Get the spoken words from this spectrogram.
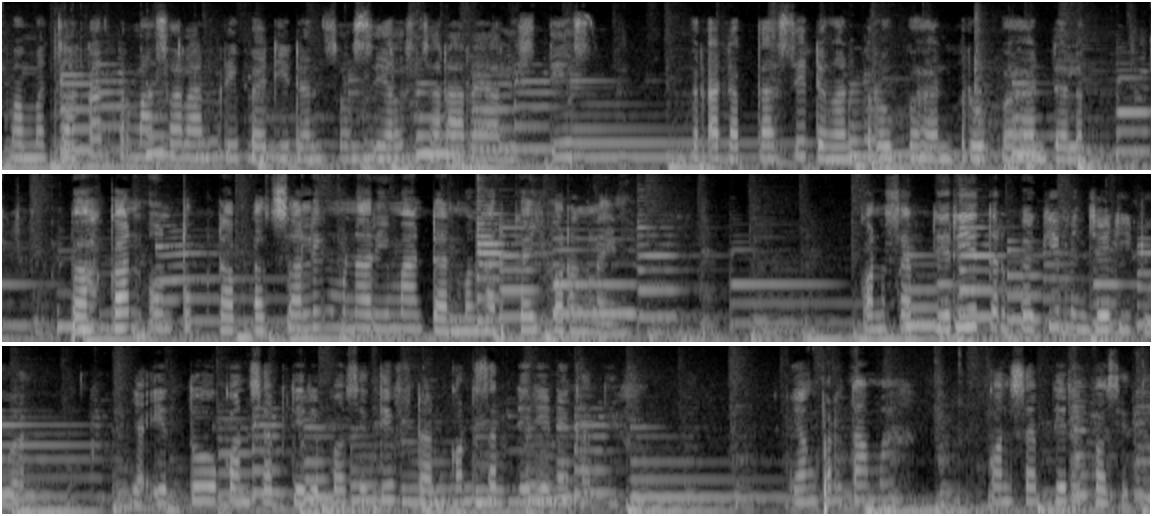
memecahkan permasalahan pribadi dan sosial secara realistis, beradaptasi dengan perubahan-perubahan dalam bahkan untuk dapat saling menerima dan menghargai orang lain. Konsep diri terbagi menjadi dua, yaitu konsep diri positif dan konsep diri negatif. Yang pertama, konsep diri positif.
